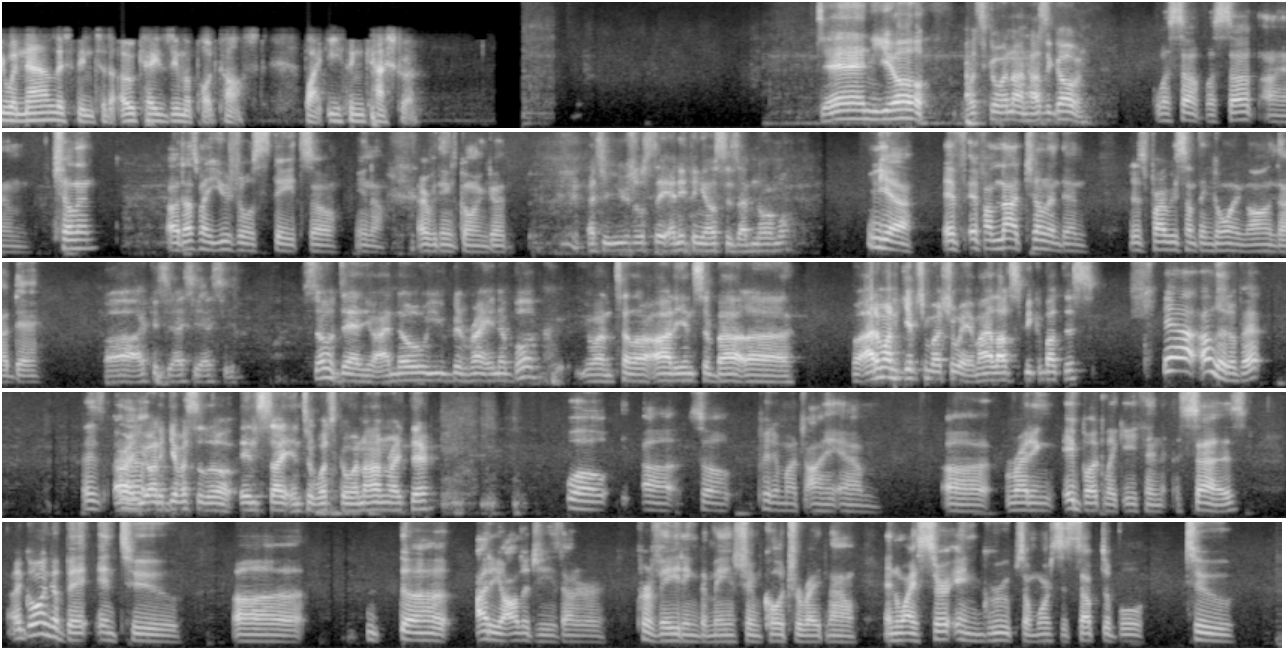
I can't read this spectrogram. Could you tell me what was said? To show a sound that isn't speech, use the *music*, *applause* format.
You are now listening to the OK Zoomer podcast by Ethan Castro. Daniel, what's going on? How's it going? What's up? What's up? I am chilling. Uh, that's my usual state, so you know everything's going good. That's your usual state. Anything else is abnormal? Yeah. If if I'm not chilling, then there's probably something going on that day. Uh, I can see. I see. I see. So, Daniel, I know you've been writing a book. You want to tell our audience about? uh Well, I don't want to give too much away. Am I allowed to speak about this? Yeah, a little bit. Is, All right. uh, You want to give us a little insight into what's going on right there? Well, uh, so pretty much I am uh, writing a book, like Ethan says, uh, going a bit into uh, the ideologies that are pervading the mainstream culture right now and why certain groups are more susceptible to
